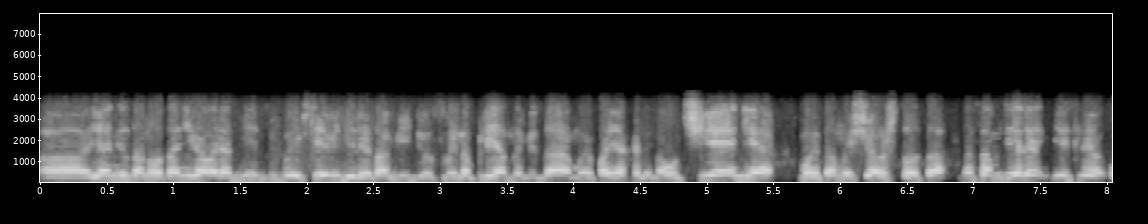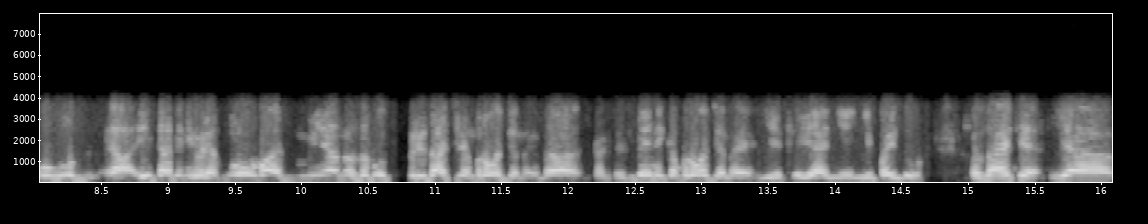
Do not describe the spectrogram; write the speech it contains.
э, я не знаю, ну вот они говорят, вы все видели там видео с военнопленными, да, мы поехали на учение, мы там еще что-то. На самом деле, если углуб... А, и так они говорят, ну, вас, меня назовут предателем Родины, да, как-то изменником Родины, если я не, не пойду. Вы знаете, я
